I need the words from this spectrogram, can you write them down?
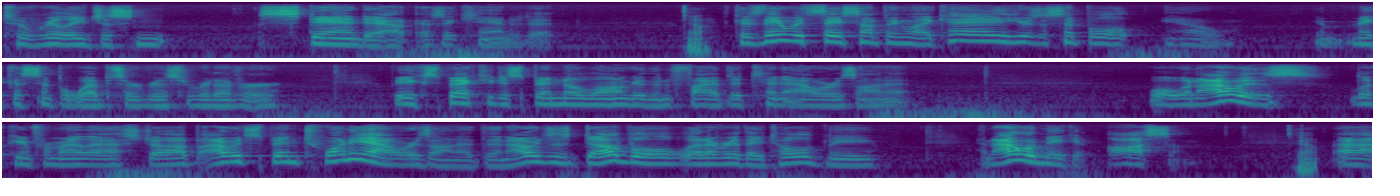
to really just stand out as a candidate. Yeah. Because they would say something like, hey, here's a simple, you know, make a simple web service or whatever. We expect you to spend no longer than five to 10 hours on it. Well, when I was looking for my last job, I would spend 20 hours on it then. I would just double whatever they told me, and I would make it awesome. Yeah. Uh,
